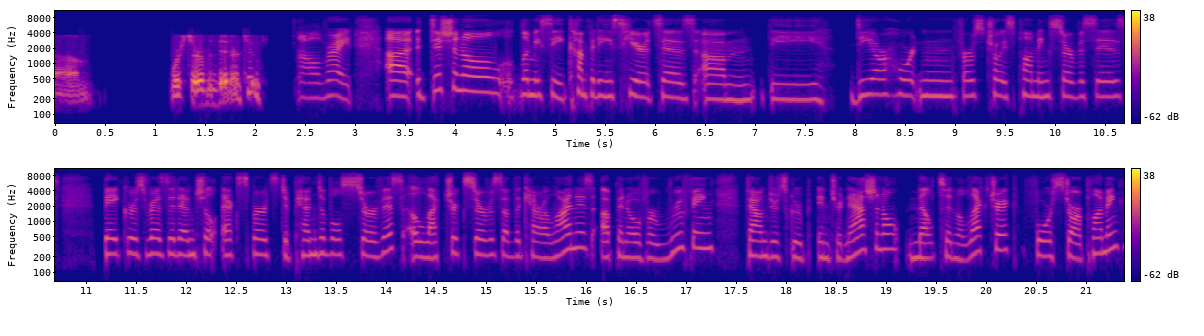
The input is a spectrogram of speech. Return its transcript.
um, we're serving dinner too. All right. Uh, additional, let me see, companies here. It says um, the DR Horton, First Choice Plumbing Services, Baker's Residential Experts, Dependable Service, Electric Service of the Carolinas, Up and Over Roofing, Founders Group International, Melton Electric, Four Star Plumbing.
